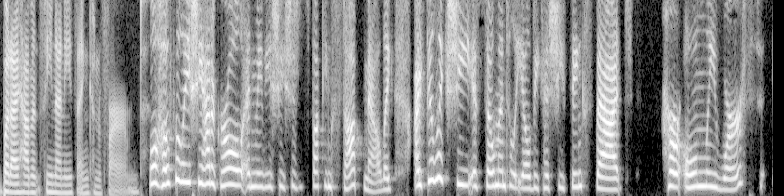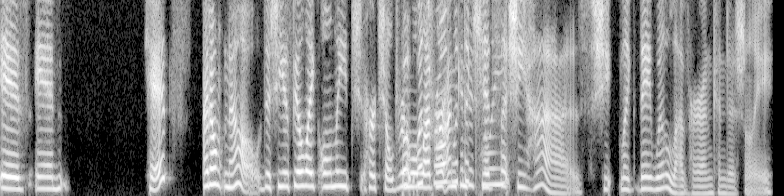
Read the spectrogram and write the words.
but I haven't seen anything confirmed. Well, hopefully she had a girl and maybe she should just fucking stop now. Like, I feel like she is so mentally ill because she thinks that her only worth is in kids. I don't know. Does she feel like only ch- her children But will love her wrong with the unconditionally? kids that she has? She like they will love her unconditionally.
